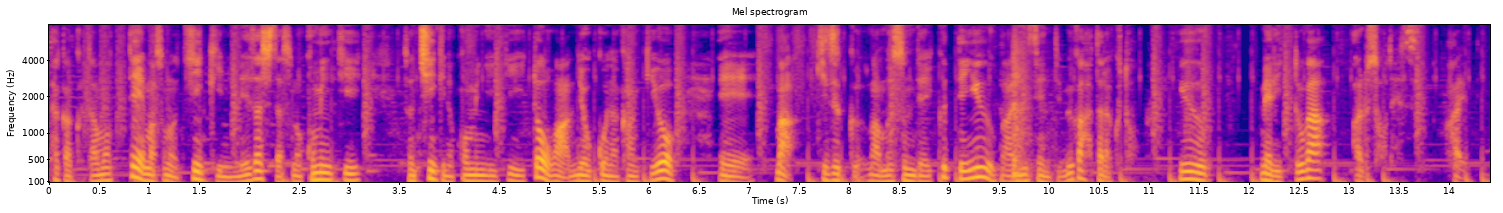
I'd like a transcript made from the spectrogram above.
高く保って、まあ、その地域に根ざしたそのコミュニティ、その地域のコミュニティと、まあ、良好な関係を、えー、まあ、築く、まあ、結んでいくっていう、まあ、インセンティブが働くというメリットがあるそうです。はい。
